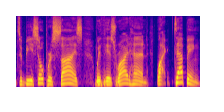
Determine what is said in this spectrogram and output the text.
To be so precise with his right hand, like tapping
